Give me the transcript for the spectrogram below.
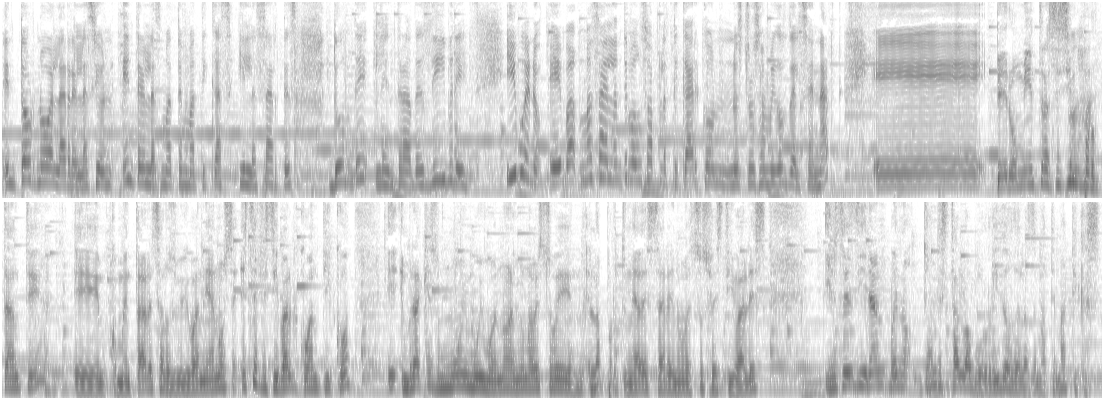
en torno a la relación entre las matemáticas y las artes, donde la entrada es libre. Y bueno, eh, más adelante vamos a platicar con nuestros amigos del CENART. Eh, Pero mientras es importante eh, comentarles a los bigbanianos, este festival cuántico, eh, en verdad que es muy, muy bueno. Alguna vez tuve la oportunidad de estar en uno de estos festivales y ustedes dirán, bueno, ¿dónde está lo aburrido de las matemáticas?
